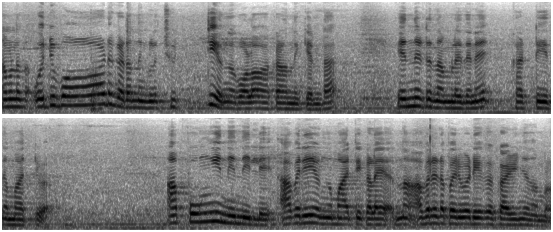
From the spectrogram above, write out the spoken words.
നമ്മൾ ഒരുപാട് കിടന്ന് നിങ്ങൾ ചുറ്റി അങ്ങ് കുളമാക്കണം നിൽക്കണ്ട എന്നിട്ട് നമ്മളിതിനെ കട്ട് ചെയ്ത് മാറ്റുക. ആ പൊങ്ങി നിന്നില്ലേ അവരെ അങ്ങ് മാറ്റിക്കളയ. അവരുടെ പരിപാടിയൊക്കെ കഴിഞ്ഞു നമ്മൾ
